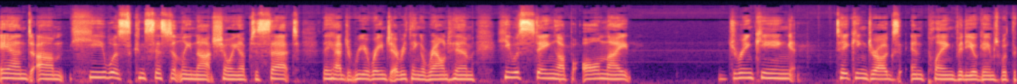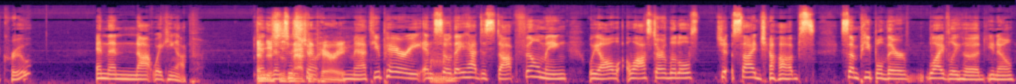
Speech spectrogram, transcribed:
and um, he was consistently not showing up to set. They had to rearrange everything around him. He was staying up all night, drinking, taking drugs, and playing video games with the crew and then not waking up. And this is Matthew show- Perry. Matthew Perry. And so they had to stop filming. We all lost our little j- side jobs. Some people their livelihood, you know.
